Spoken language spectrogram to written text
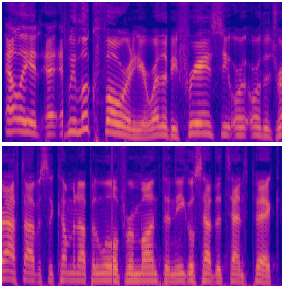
Eliot, as we look forward here, whether it be free agency or, or the draft, obviously coming up in a little over a month, and the Eagles have the 10th pick,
